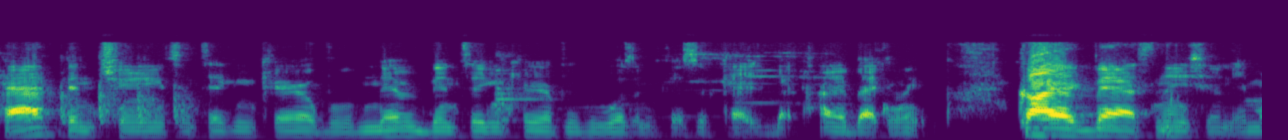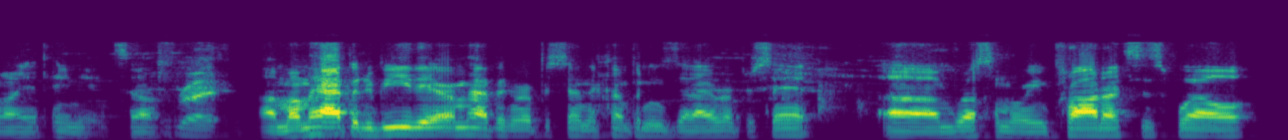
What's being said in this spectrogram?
have been changed and taken care of would have never been taken care of if it wasn't because of kayak, kayak, kayak bass nation, in my opinion. So Right. um, I'm happy to be there. I'm happy to represent the companies that I represent. Um, Russell Marine Products as well.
